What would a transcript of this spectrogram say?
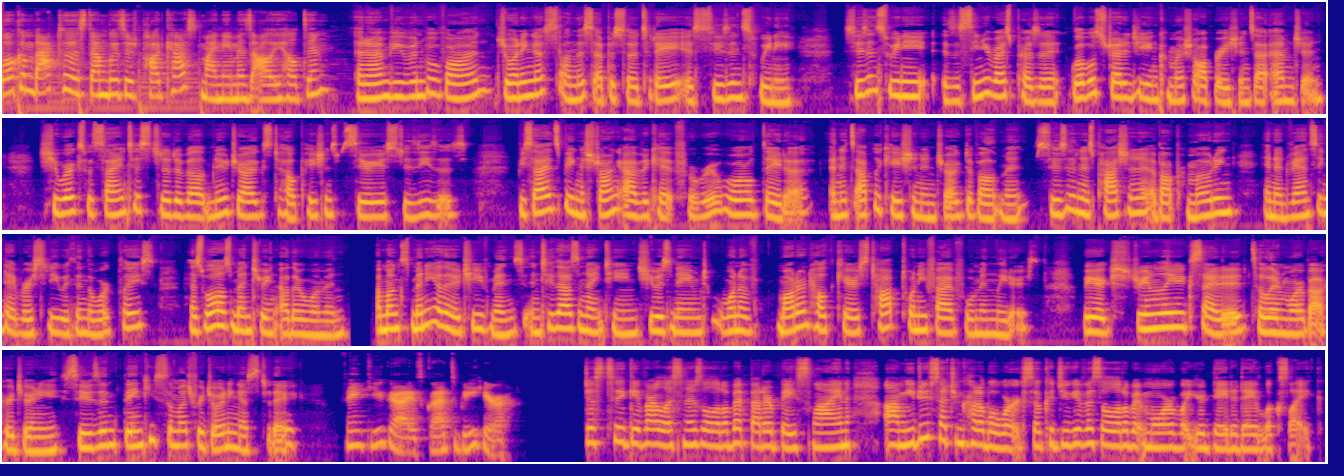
Welcome back to the STEM Blazers podcast. My name is Ali Hilton. And I'm Vivian Vauvan. Joining us on this episode today is Susan Sweeney. Susan Sweeney is a Senior Vice President, Global Strategy and Commercial Operations at Amgen. She works with scientists to develop new drugs to help patients with serious diseases. Besides being a strong advocate for real world data and its application in drug development, Susan is passionate about promoting and advancing diversity within the workplace, as well as mentoring other women. Amongst many other achievements, in 2019 she was named one of Modern Healthcare's top 25 women leaders. We are extremely excited to learn more about her journey. Susan, thank you so much for joining us today. Thank you guys. Glad to be here. Just to give our listeners a little bit better baseline, um, you do such incredible work. So, could you give us a little bit more of what your day to day looks like?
